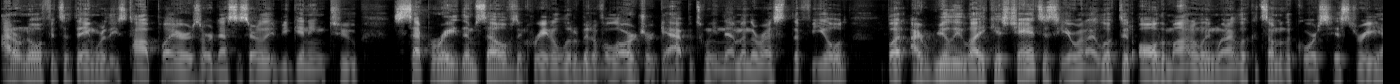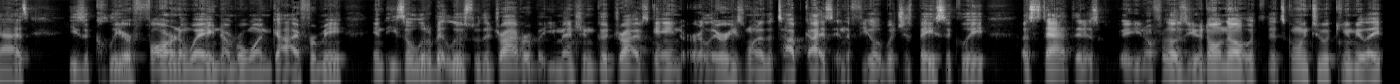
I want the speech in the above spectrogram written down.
I don't know if it's a thing where these top players are necessarily beginning to separate themselves and create a little bit of a larger gap between them and the rest of the field. But I really like his chances here. When I looked at all the modeling, when I look at some of the course history he has, he's a clear, far and away number one guy for me. And he's a little bit loose with the driver, but you mentioned good drives gained earlier. He's one of the top guys in the field, which is basically a stat that is, you know, for those of you who don't know, it's, it's going to accumulate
